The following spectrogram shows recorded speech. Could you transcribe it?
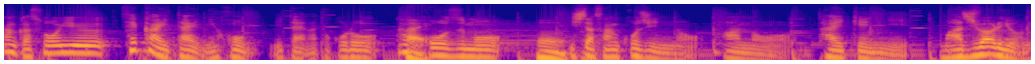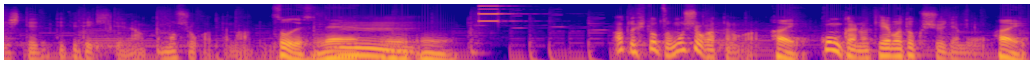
なんかそういう世界対日本みたいなところのはい。構図も石田さん個人のあの体験に交わるようにして出てきてなんか面白かったなとそうですね。うん。あと一つ面白かったのがはい。今回の競馬特集でもはい。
